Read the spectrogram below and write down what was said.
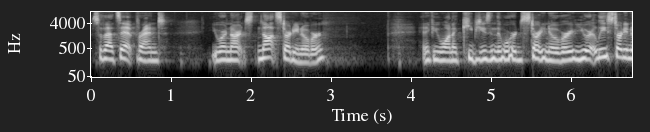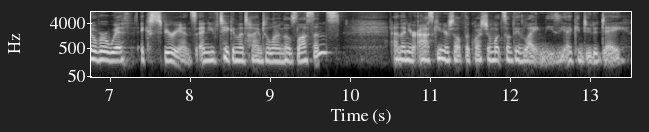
So that's it, friend. You are not, not starting over. And if you want to keep using the word starting over, you're at least starting over with experience and you've taken the time to learn those lessons. And then you're asking yourself the question what's something light and easy I can do today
